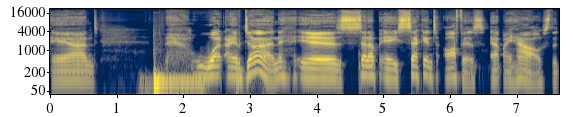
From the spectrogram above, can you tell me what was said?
And what I have done is set up a second office at my house that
